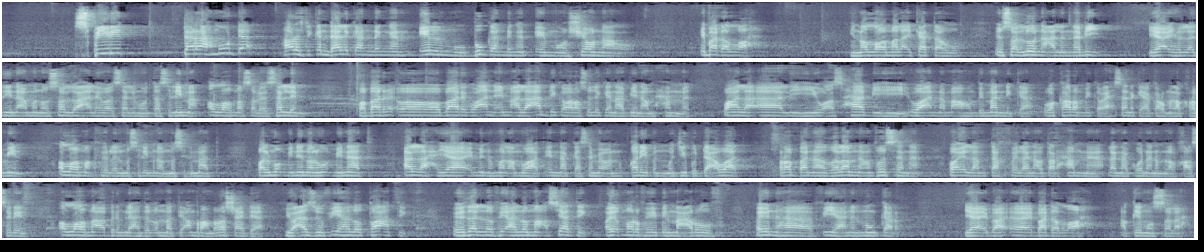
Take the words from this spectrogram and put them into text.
spirit darah muda harus dikendalikan dengan ilmu bukan dengan emosional. Ibadallah. Innallaha malaikatahu yusalluna 'alan nabi. يا أيها الذين آمنوا صلوا عليه وسلموا تسليما. اللهم صل وسلم. وبارك وأنعم على عبدك ورسولك نبينا محمد. وعلى آله وأصحابه وأن معهم بمنك وكرمك وإحسانك يا أكرم الأكرمين. اللهم اغفر للمسلمين والمسلمات والمؤمنين والمؤمنات الأحياء منهم الأموات إنك سميع قريب مجيب الدعوات. ربنا ظلمنا أنفسنا وإن لم تغفر لنا وترحمنا لنكونن من الخاسرين. اللهم أبرم لهذه الأمة أمرا رشدا يعز فيها لطاعتك. ويذل فيه أهل معصيتك ويؤمر فيه بالمعروف وينهى فيه عن المنكر. يا عباد الله أقيموا الصلاة.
